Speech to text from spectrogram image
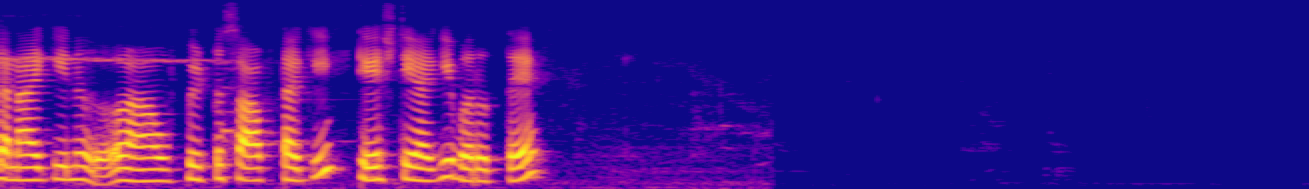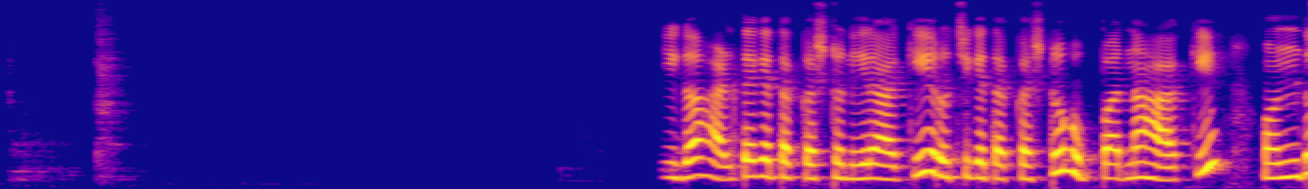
ಚೆನ್ನಾಗಿ ಉಪ್ಪಿಟ್ಟು ಸಾಫ್ಟಾಗಿ ಟೇಸ್ಟಿಯಾಗಿ ಬರುತ್ತೆ. ಈಗ ಅಳತೆಗೆ ತಕ್ಕಷ್ಟು ನೀರು ಹಾಕಿ, ರುಚಿಗೆ ತಕ್ಕಷ್ಟು ಉಪ್ಪನ್ನು ಹಾಕಿ, ಒಂದು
